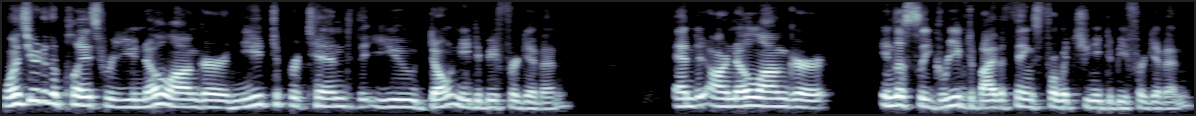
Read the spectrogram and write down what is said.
once you're to the place where you no longer need to pretend that you don't need to be forgiven and are no longer endlessly grieved by the things for which you need to be forgiven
